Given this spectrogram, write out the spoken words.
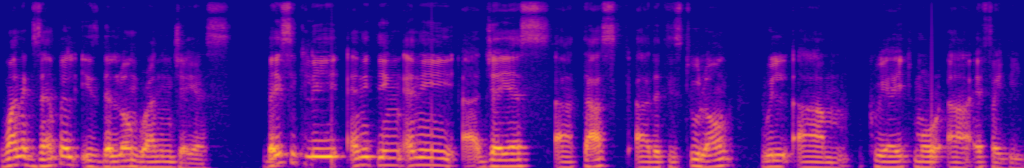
One example is the long running JS. Basically, anything, any uh, JS uh, task uh, that is too long will um, create more uh, FID.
